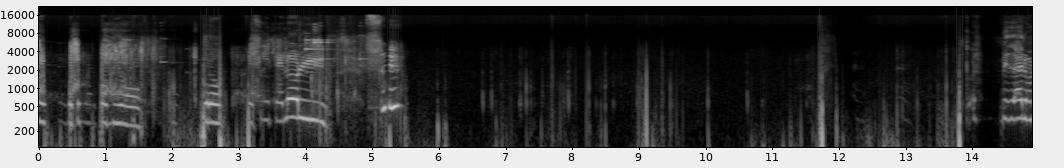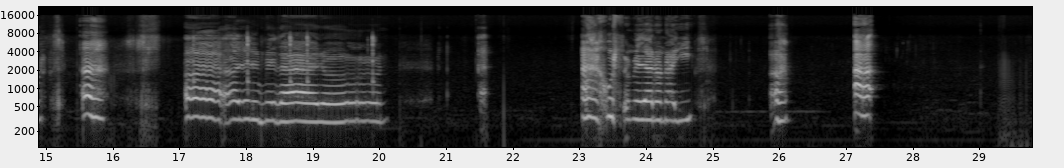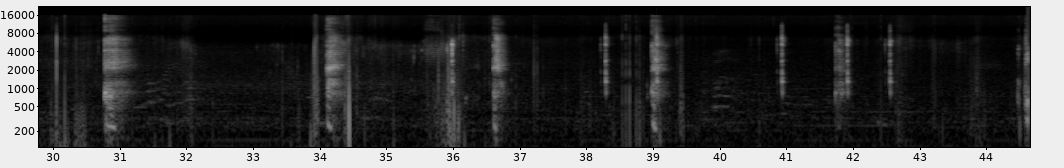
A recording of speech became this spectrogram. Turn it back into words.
Que que pelear conmigo. Bro. Que siete LOL. Sí. Me daron. Ah. Ah, ¡Ay, me daron! ¡Ah! Justo me dieron ahí. ¡Ah! ¡Ah!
